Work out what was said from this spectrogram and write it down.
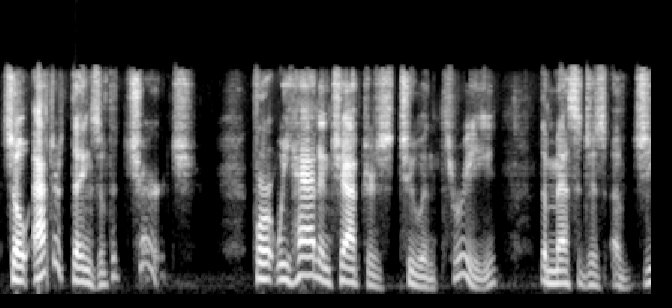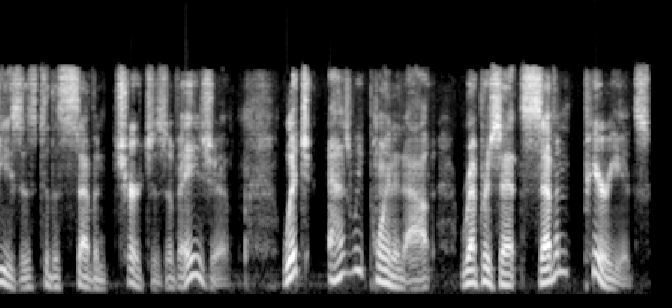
So after things of the church, for we had in chapters 2 and 3 the messages of Jesus to the seven churches of Asia, which, as we pointed out, represent seven periods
